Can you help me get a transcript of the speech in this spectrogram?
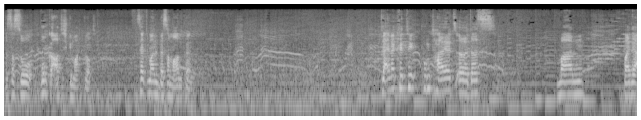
dass das so ruckartig gemacht wird. Das hätte man besser machen können. Kleiner Kritikpunkt halt, äh, dass man bei der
